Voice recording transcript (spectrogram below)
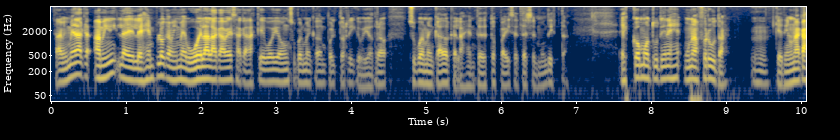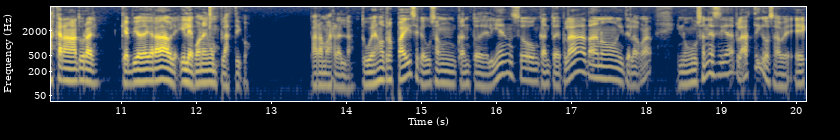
O sea, a mí me da, a mí la- el ejemplo que a mí me vuela la cabeza cada vez que voy a un supermercado en Puerto Rico y a otro supermercado que la gente de estos países tercermundistas, es como tú tienes una fruta que tiene una cáscara natural, que es biodegradable, y le ponen un plástico para amarrarla. Tú ves en otros países que usan un canto de lienzo, un canto de plátano, y te la y no usan necesidad de plástico, ¿sabes? Es-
